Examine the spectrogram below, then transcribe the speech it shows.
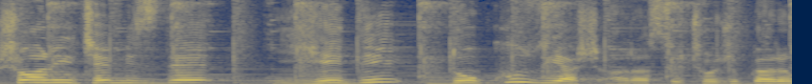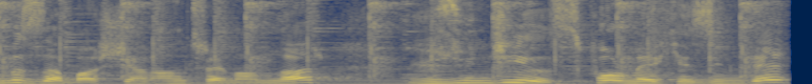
Şu an ilçemizde 7-9 yaş arası çocuklarımızla başlayan antrenmanlar 100. yıl spor merkezinde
